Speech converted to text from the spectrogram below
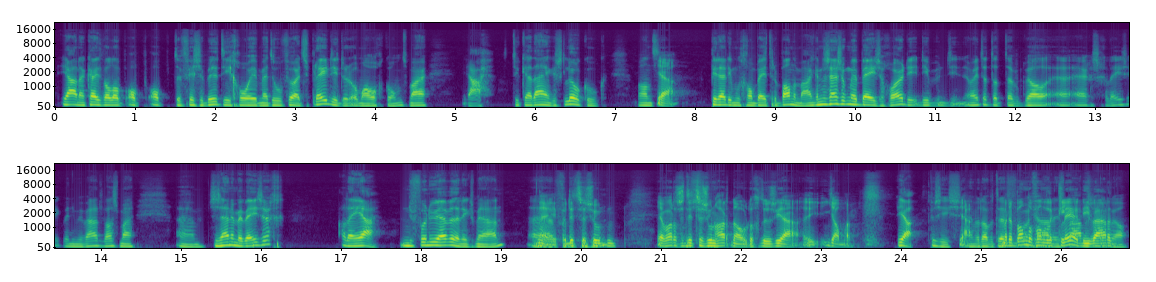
ja, dan kan je het wel op, op, op de visibility gooien met de hoeveelheid spray die er omhoog komt. Maar ja, natuurlijk uiteindelijk is het lulkoek. Want ja. Pirelli moet gewoon betere banden maken. En daar zijn ze ook mee bezig hoor. Die, die, die, hoe heet dat? dat heb ik wel eh, ergens gelezen. Ik weet niet meer waar het was. Maar ehm, ze zijn ermee bezig. Alleen ja, nu, voor nu hebben we er niks meer aan. Eh, nee, voor, dit seizoen. Ja, we hadden ze dit seizoen hard nodig. Dus ja, eh, jammer. Ja, precies. Ja, En wat dat betreft, maar de banden van Leclerc, die waren- Wel.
